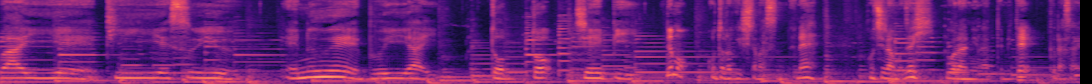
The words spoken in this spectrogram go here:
yatsuna-vi.jp でもお届けしてますんでね。こちらもぜひご覧になってみてください。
